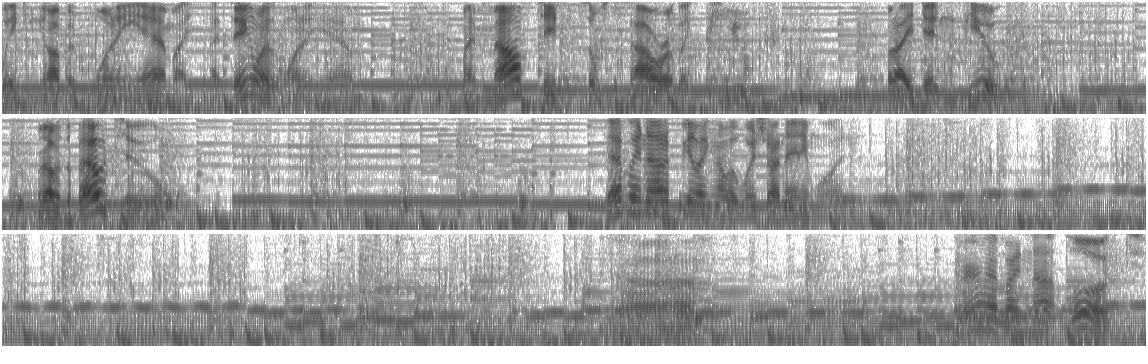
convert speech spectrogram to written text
waking up at 1 a.m. I, I think it was 1 a.m. My mouth tasted so sour like puke. But I didn't puke. But I was about to. Definitely not a feeling I would wish on anyone. Uh, where have I not looked?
